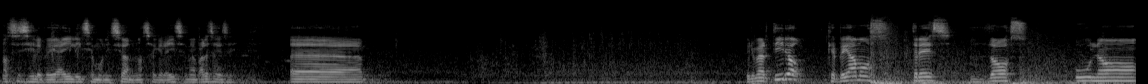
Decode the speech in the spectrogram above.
No sé si le pegué ahí le hice munición, no sé qué le hice, me parece que sí. Eh, primer tiro, que pegamos. 3, 2, 1.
